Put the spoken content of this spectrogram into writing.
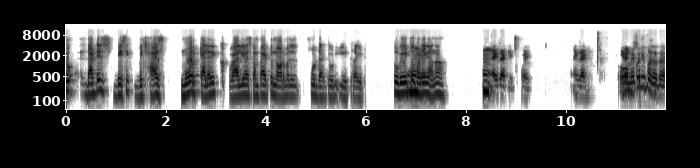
so that is basic which has more caloric value as compared to normal food that you would eat right तो weight तो हम्म। बढ़ेगा ना हम्म, exactly वही exactly oh मेरे को नहीं पता था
